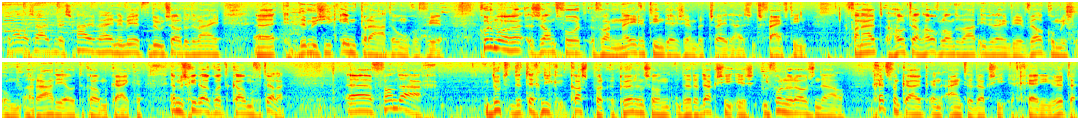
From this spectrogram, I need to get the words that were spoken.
Van alles uit met schuiven heen en weer te doen... zodat wij uh, de muziek inpraten ongeveer. Goedemorgen, Zandvoort van 19 december 2015. Vanuit Hotel Hoogland, waar iedereen weer welkom is om radio te komen kijken. En misschien ook wat te komen vertellen. Uh, vandaag doet de techniek Casper Keurenson. De redactie is Yvonne Roosendaal, Gert van Kuik en eindredactie Gerry Rutte.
